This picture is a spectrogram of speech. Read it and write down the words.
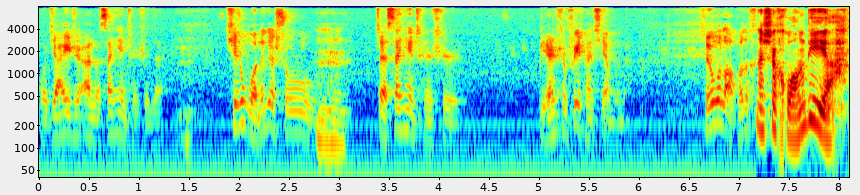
我家一直安在三线城市在。其实我那个收入在三线城市，别人是非常羡慕的，所以我老婆的那是皇帝啊，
